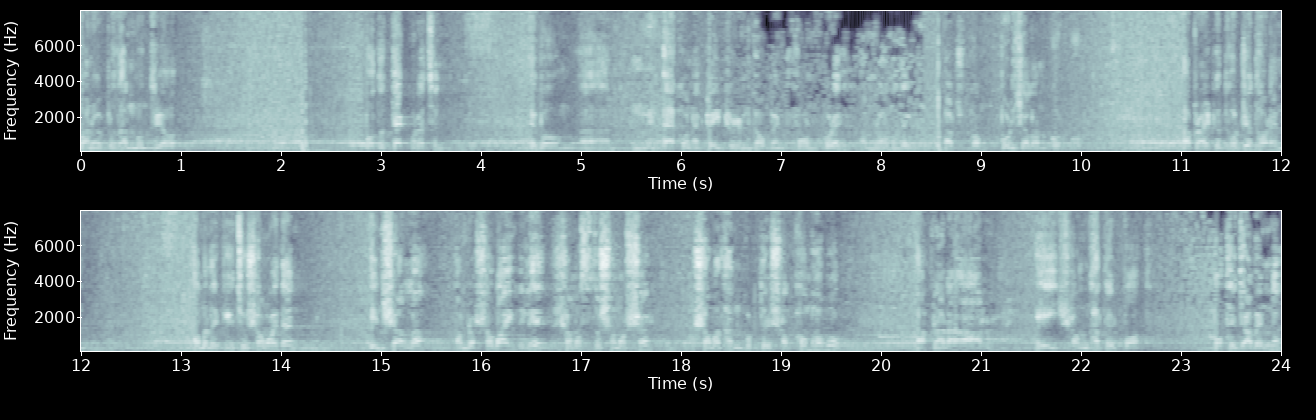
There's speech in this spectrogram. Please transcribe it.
মাননীয় প্রধানমন্ত্রী পদত্যাগ করেছেন এবং এখন একটা ইন্টারিম গভর্নমেন্ট ফর্ম করে আমরা আমাদের কার্যক্রম পরিচালনা করব। আপনারা একটু ধৈর্য ধরেন আমাদেরকে কিছু সময় দেন ইনশাল্লাহ আমরা সবাই মিলে সমস্ত সমস্যার সমাধান করতে সক্ষম হব। আপনারা আর এই সংঘাতের পথ, পথে যাবেন না।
